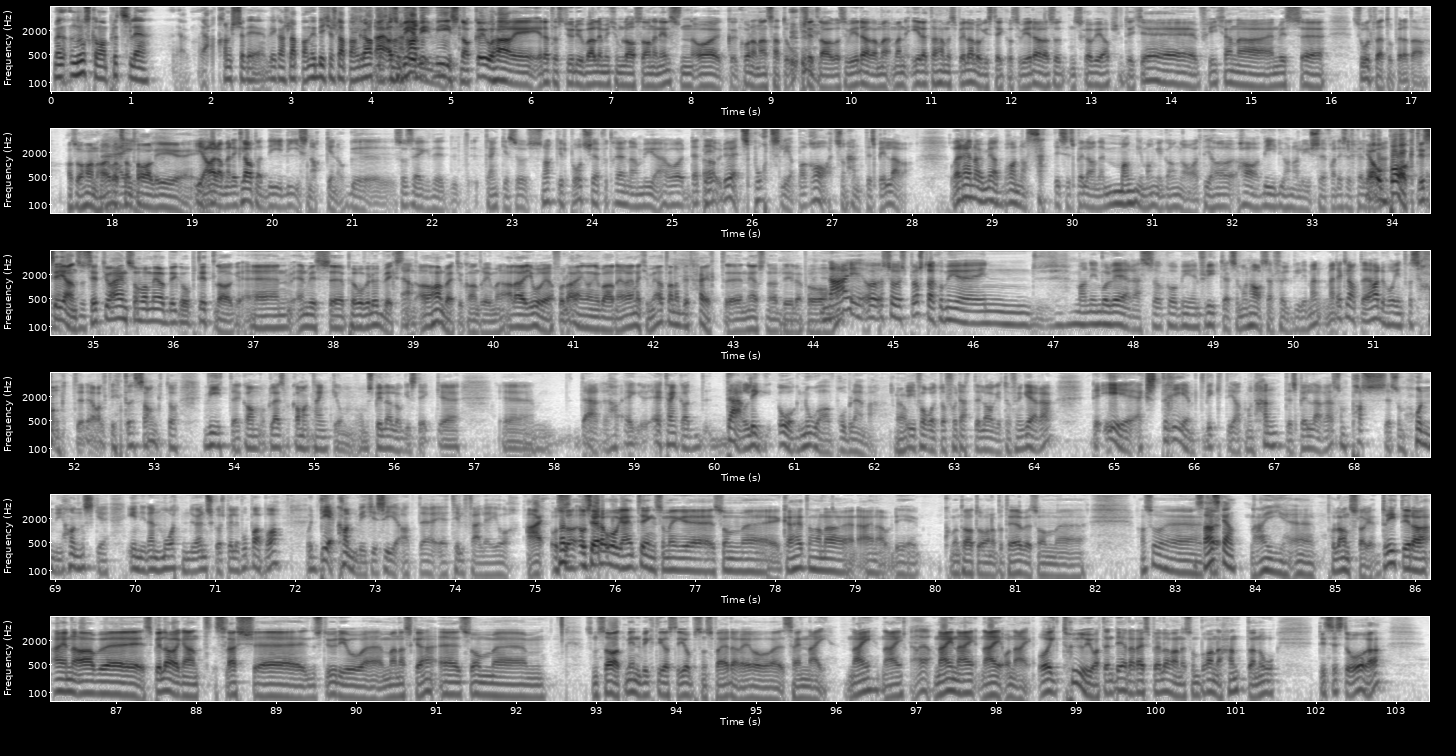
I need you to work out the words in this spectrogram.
Men nå skal man plutselig ja, ja, kanskje vi, vi, kan slippe han. Vi blir ikke slippe han gratis. Nei, altså vi, vi, vi, snakker jo her i, i, dette studio veldig mye om Lars Arne Nilsen og hvordan han setter opp sitt lag osv. Men, men i dette her med spillerlogistikk osv. Så, videre, så skal vi absolutt ikke frikjenne en viss uh, Soltvedt oppi dette. her Altså Han har jo vært sentral i, i Ja da, men det er klart at de, de snakker nok eh, Sånn som jeg tenker, så snakker sportssjef og trener mye. Og dette er jo det er et sportslig apparat som henter spillere. Og jeg regner jo med at Brann har sett disse spillerne mange mange ganger, og at de har, har videoanalyse fra disse spillerne. Ja, og bak disse igjen så sitter jo en som var med å bygge opp ditt lag, en, en viss eh, Per Ove Ludvigsen. Ja. Han vet jo hva han driver med. Eller gjorde iallfall det en gang i verden. Jeg regner ikke med at han har blitt helt uh, nedsnødd i løpet av årene. Nei, og så spørs det hvor mye in man involveres, og hvor mye innflytelse man har, selvfølgelig. Men, men det er klart det hadde vært interessant. Det er alltid interessant å vite hva, hva man tenker om, om spillerlogistikk. Eh, eh, der, jeg, jeg tenker at der ligger òg noe av problemet Ja. i forhold til å få dette laget til å fungere. Det er ekstremt viktig at man henter spillere som passer som hånd i hanske inn i den måten du ønsker å spille fotball på. Og det kan vi ikke si at det er tilfellet i år. Nei, og så er det òg en ting som jeg eh, som, eh, Hva heter han da, en av de kommentatorene på TV som eh, Han så eh, Svensken? Nei, eh, på landslaget. Drit i det. En av eh, spilleragent slash eh, studiomenneske eh, som, eh, som sa at min viktigste jobb som speider er å eh, si nei. Nei, nei, Ja, ja. nei, nei, nei og nei. Og jeg tror jo at en del av de spillerne som Brann har henta nå de siste åra,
